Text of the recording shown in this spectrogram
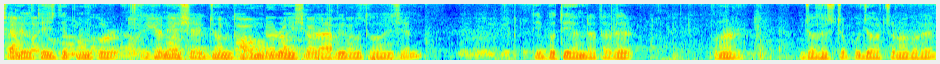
ছেলে অতীশ দীপঙ্কর এখানে এসে একজন ধর্মগুরু হিসেবে আবির্ভূত হয়েছেন। তিব্বতীয়ানরা তাদের ওনার যথেষ্ট পূজা অর্চনা করেন।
